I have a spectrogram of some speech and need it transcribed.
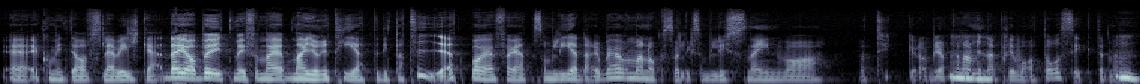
eh, jag kommer inte avslöja vilka, där jag har böjt mig för ma- majoriteten i partiet. Bara för att som ledare behöver man också liksom lyssna in vad, vad tycker de. Jag kan Mm. ha mina privata åsikter, men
